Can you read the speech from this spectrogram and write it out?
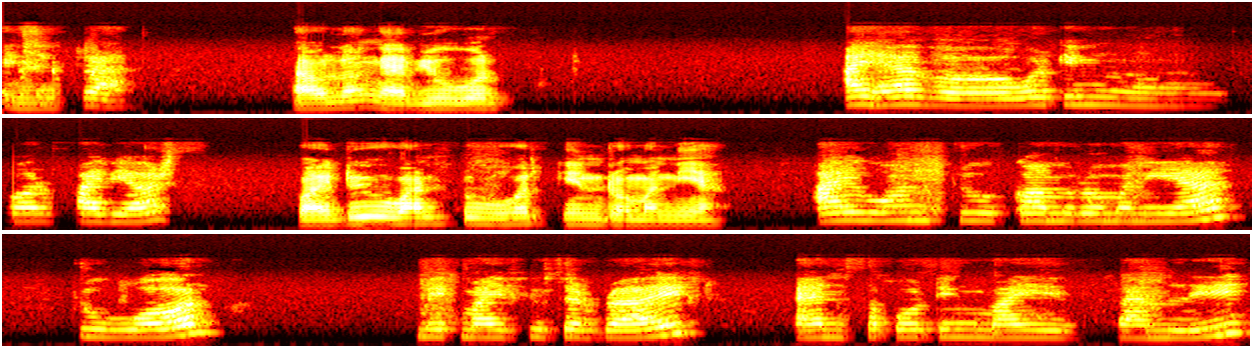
etc. How long have you worked? I have uh, working for five years. Why do you want to work in Romania? I want to come Romania to work, make my future bright, and supporting my family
